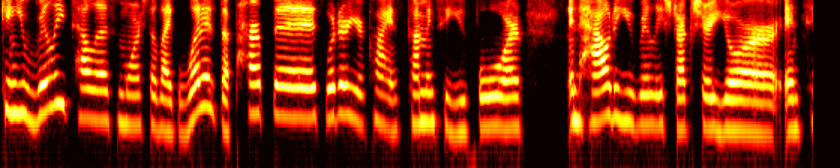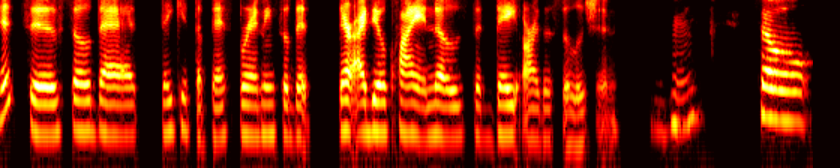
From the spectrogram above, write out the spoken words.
can you really tell us more so like what is the purpose what are your clients coming to you for and how do you really structure your intensive so that they get the best branding so that their ideal client knows that they are the solution mm-hmm. so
